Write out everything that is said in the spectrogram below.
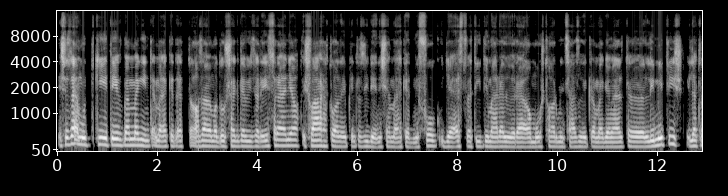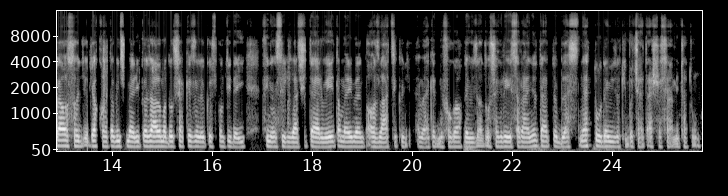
és az elmúlt két évben megint emelkedett az államadóság deviza részaránya, és várhatóan egyébként az idén is emelkedni fog. Ugye ezt vetíti már előre a most 30%-ra megemelt limit is, illetve az, hogy gyakorlatilag ismerjük az államadóság kezelő központ idei finanszírozási tervét, amelyben az látszik, hogy emelkedni fog a devizadóság részaránya, tehát több lesz nettó deviza kibocsátásra számíthatunk.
